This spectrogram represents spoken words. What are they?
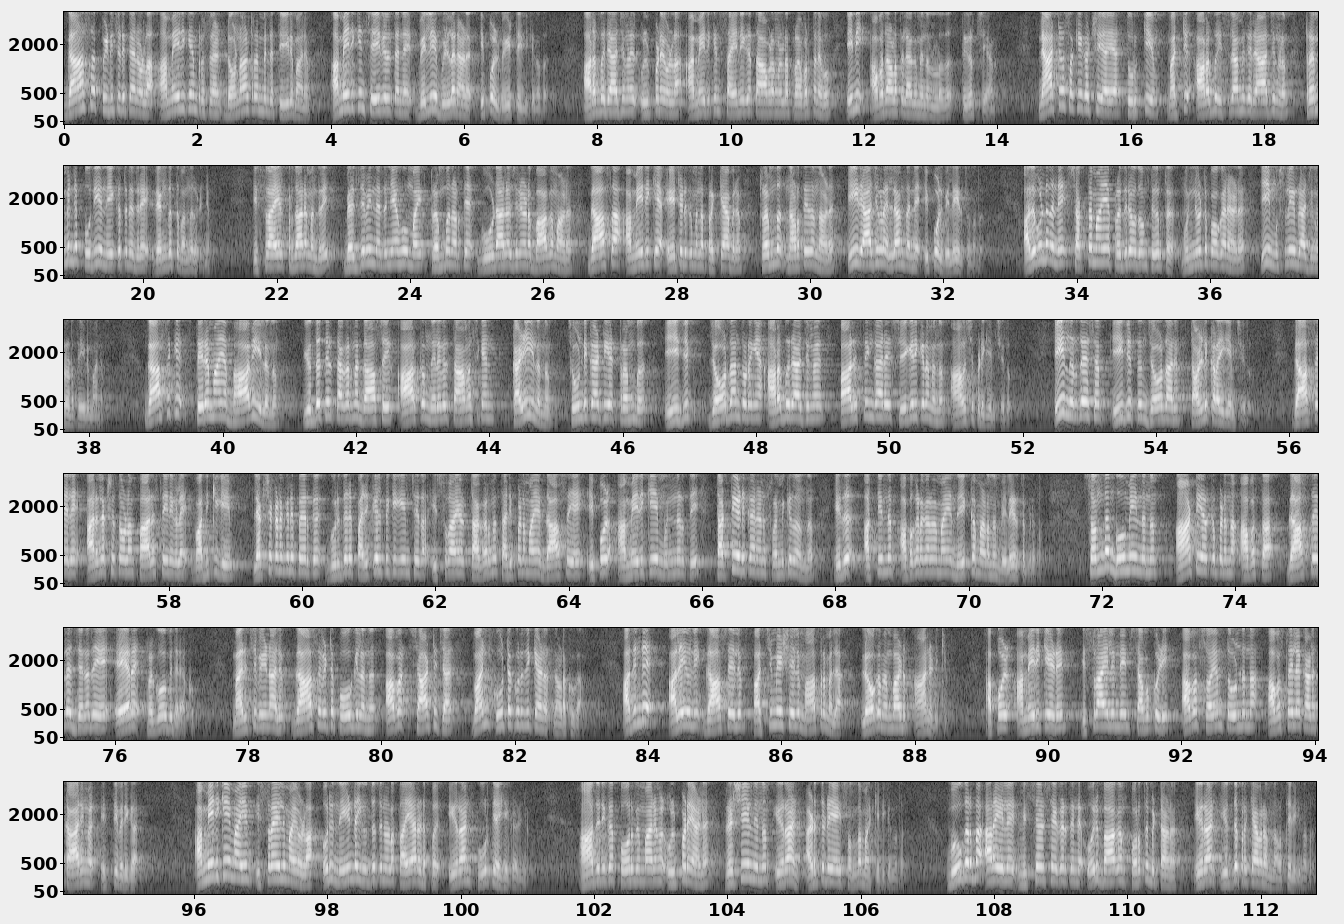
Gaza പിടിച്ചെടുക്കാനുള്ള American president Donald ട്രംപിന്റെ തീരുമാനം അമേരിക്കൻ ചേരിയിൽ തന്നെ വലിയ വിള്ളലാണ് ഇപ്പോൾ വീഴ്ത്തിയിരിക്കുന്നത്. അറബ് രാജ്യങ്ങളിൽ ഉൾപ്പെടെയുള്ള അമേരിക്കൻ സൈനിക താവളങ്ങളുടെ പ്രവർത്തനവും ഇനി അവതാളത്തിലാകുമെന്നുള്ളത് തീർച്ചയാണ്. നാറ്റോ സഖ്യകക്ഷിയായ തുർക്കിയും മറ്റ് അറബ് ഇസ്ലാമിക രാജ്യങ്ങളും ട്രംപിന്റെ പുതിയ നീക്കത്തിനെതിരെ രംഗത്ത് വന്നു കഴിഞ്ഞു. ഇസ്രായേൽ പ്രധാനമന്ത്രി ബെഞ്ചമിൻ നെതന്യാഹുവുമായി ട്രംപ് നടത്തിയ ഗൂഢാലോചനയുടെ ഭാഗമാണ് ഗാസ അമേരിക്ക ഏറ്റെടുക്കുമെന്ന പ്രഖ്യാപനം ട്രംപ് നടത്തിയതെന്നാണ് ഈ രാജ്യങ്ങളെല്ലാം തന്നെ ഇപ്പോൾ വിലയിരുത്തുന്നത്. അതുകൊണ്ട് തന്നെ ശക്തമായ പ്രതിരോധവും തീർത്ത് മുന്നോട്ട് പോകാനാണ് ഈ മുസ്ലിം രാജ്യങ്ങളുടെ തീരുമാനം. ഗാസയ്ക്ക് സ്ഥിരമായ ഭാവിയില്ലെന്നും യുദ്ധത്തിൽ തകർന്ന ഗാസയിൽ ആർക്കും നിലവിൽ താമസിക്കാൻ കഴിയില്ലെന്നും ചൂണ്ടിക്കാട്ടിയ ട്രംപ് ഈജിപ്ത് ജോർദാൻ തുടങ്ങിയ അറബ് രാജ്യങ്ങൾ പാലസ്തീൻകാരെ സ്വീകരിക്കണമെന്നും ആവശ്യപ്പെടുകയും ചെയ്തു. ഈ നിർദ്ദേശം ഈജിപ്തും ജോർദാനും തള്ളിക്കളയുകയും ചെയ്തു. ഗാസയിലെ അരലക്ഷത്തോളം പാലസ്തീനുകളെ വധിക്കുകയും ലക്ഷക്കണക്കിന് പേർക്ക് ഗുരുതര പരിക്കേൽപ്പിക്കുകയും ചെയ്ത ഇസ്രായേൽ തകർന്ന് തരിപ്പണമായ ഗാസയെ ഇപ്പോൾ അമേരിക്കയെ മുൻനിർത്തി തട്ടിയെടുക്കാനാണ് ശ്രമിക്കുന്നതെന്നും ഇത് അത്യന്തം അപകടകരമായ നീക്കമാണെന്നും വിലയിരുത്തപ്പെടുന്നു. സ്വന്തം ഭൂമിയിൽ നിന്നും ആട്ടിയിറക്കപ്പെടുന്ന അവസ്ഥ ഗാസയിലെ ജനതയെ ഏറെ പ്രകോപിതരാക്കും. മരിച്ചു വീണാലും ഗാസ വിട്ട് പോകില്ലെന്ന് അവർ ശാട്ടിച്ചാൽ വൻ കൂട്ടക്കുരുതിക്കാണ് നടക്കുക. അതിന്റെ അലയൊലി ഗാസയിലും പശ്ചിമേഷ്യയിലും മാത്രമല്ല ലോകമെമ്പാടും ആനടിക്കും അപ്പോൾ അമേരിക്കയുടെയും ഇസ്രായേലിന്റെയും ശവക്കുഴി അവർ സ്വയം തോണ്ടുന്ന അവസ്ഥയിലേക്കാണ് കാര്യങ്ങൾ എത്തിവരിക. അമേരിക്കയുമായും ഇസ്രായേലുമായുള്ള ഒരു നീണ്ട യുദ്ധത്തിനുള്ള തയ്യാറെടുപ്പ് ഇറാൻ പൂർത്തിയാക്കി കഴിഞ്ഞു. ആധുനിക പോർ വിമാനങ്ങൾ ഉൾപ്പെടെയാണ് റഷ്യയിൽ നിന്നും ഇറാൻ അടുത്തിടെയായി സ്വന്തമാക്കിയിരിക്കുന്നത്. ഭൂഗർഭ അറയിലെ മിസൈൽ ശേഖരത്തിന്റെ ഒരു ഭാഗം പുറത്തുവിട്ടാണ് ഇറാൻ യുദ്ധപ്രഖ്യാപനം നടത്തിയിരിക്കുന്നത്.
